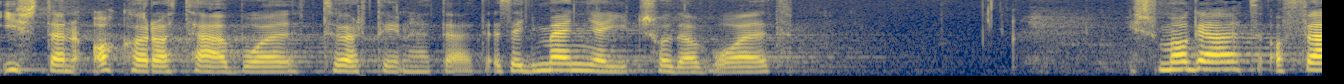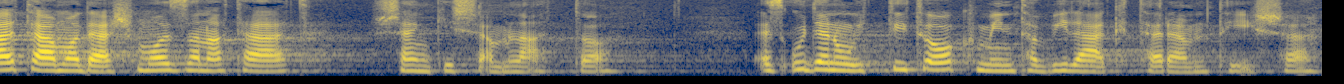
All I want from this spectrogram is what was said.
Isten akaratából történhetett. Ez egy mennyei csoda volt. És magát, a feltámadás mozzanatát senki sem látta. Ez ugyanúgy titok, mint a világ teremtése.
